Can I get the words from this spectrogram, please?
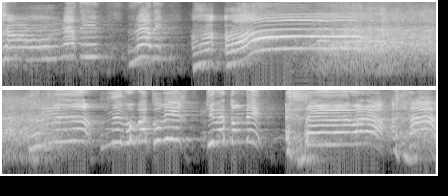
Oh, Martine, Martine. Ah, ah. Mais non, mais faut pas courir, tu vas tomber. Euh, voilà. Ah,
